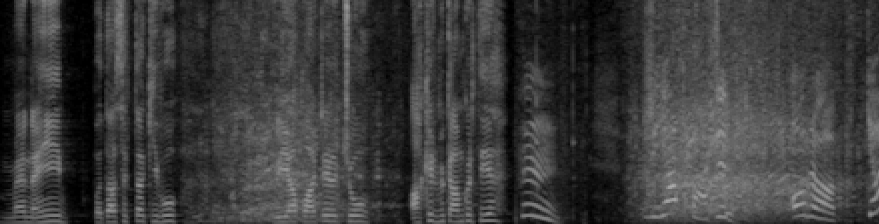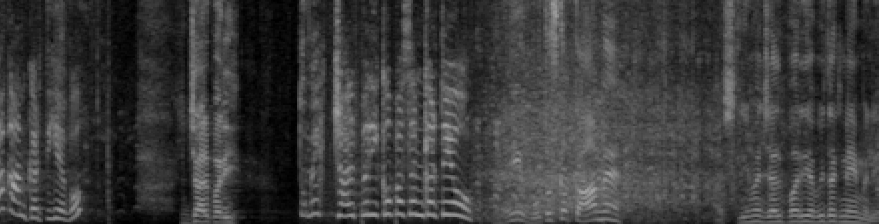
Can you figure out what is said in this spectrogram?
मैं नहीं बता सकता कि वो प्रिया पाटिल जो आखिर में काम करती है। रिया पाटिल और क्या काम करती है वो? जल परी तुम एक जलपरी को पसंद करते हो? नहीं वो तो उसका काम है। असली में जल परी अभी तक नहीं मिली।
